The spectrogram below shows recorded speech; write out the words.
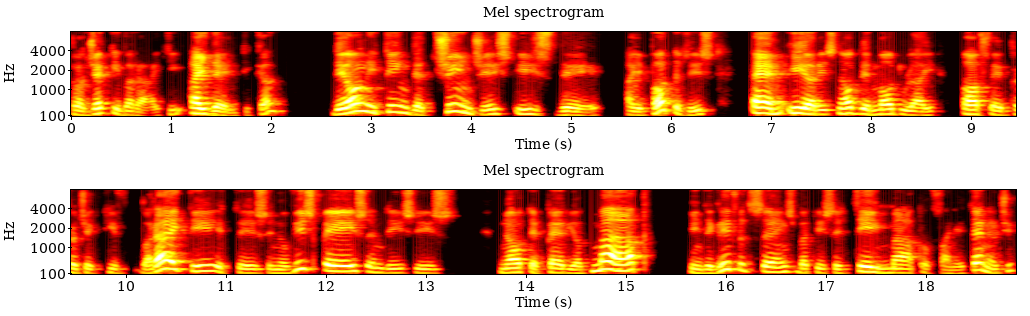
projective variety, identical. The only thing that changes is the hypothesis, and here is not the moduli of a projective variety, it is in OV space, and this is not a period map in the Griffiths sense, but it's a T map of finite energy.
